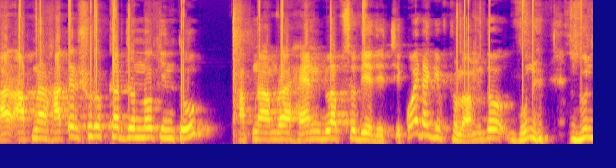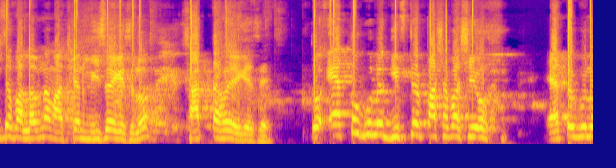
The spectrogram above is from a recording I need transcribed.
আর আপনার হাতের সুরক্ষার জন্য কিন্তু আপনার আমরা হ্যান্ড গ্লাভসও দিয়ে দিচ্ছি। কয়টা গিফট হলো? আমি তো গুনতে পারলাম না মাঝখানে মিস হয়ে গেছিল। সাতটা হয়ে গেছে। তো এতগুলো গিফটের পাশাপাশিও এতগুলো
